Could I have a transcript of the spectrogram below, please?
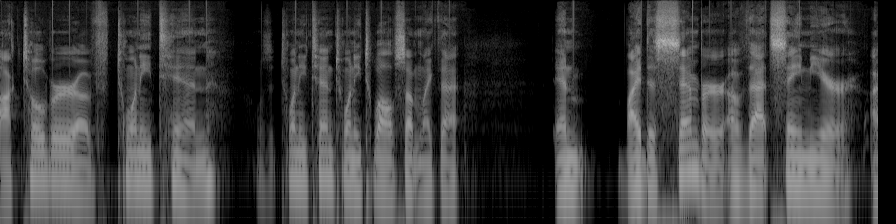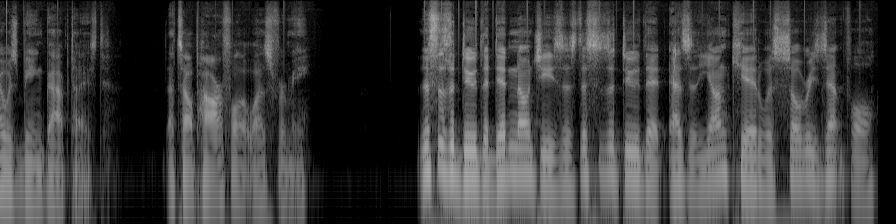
October of 2010. Was it 2010, 2012, something like that? And by December of that same year, I was being baptized. That's how powerful it was for me. This is a dude that didn't know Jesus. This is a dude that, as a young kid, was so resentful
